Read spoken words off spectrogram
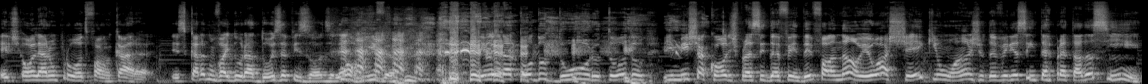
eles olharam pro outro e falaram, cara, esse cara não vai durar dois episódios, ele é horrível. ele era todo duro, todo... E Misha Collins, pra se defender, fala, não, eu achei que um anjo deveria ser interpretado assim,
